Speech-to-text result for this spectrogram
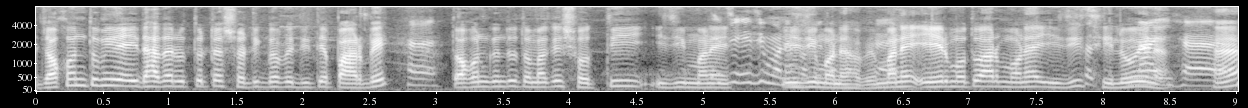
যখন তুমি এই ধাঁধার উত্তরটা সঠিকভাবে দিতে পারবে হ্যাঁ। তখন কিন্তু তোমাকে সত্যি ইজি মানে ইজি মনে হবে হ্যাঁ। মানে এর মতো আর মনে হয় ইজি ছিলই না। হ্যাঁ হ্যাঁ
